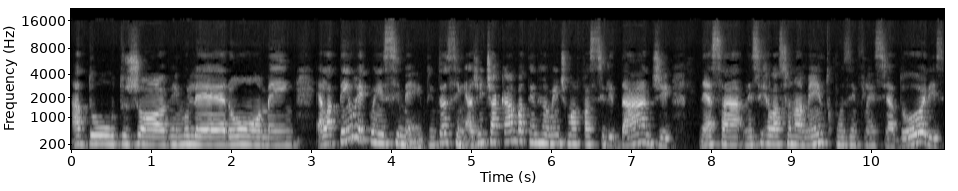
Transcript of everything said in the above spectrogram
adulto, jovem, mulher, homem, ela tem o reconhecimento. Então, assim, a gente acaba tendo realmente uma facilidade nessa, nesse relacionamento com os influenciadores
